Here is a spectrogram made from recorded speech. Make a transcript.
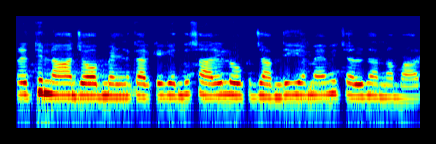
ਪਰ ਇੱਥੇ ਨਾ ਜੌਬ ਮਿਲਣ ਕਰਕੇ ਕਹਿੰਦੇ ਸਾਰੇ ਲੋਕ ਜਾਂਦੇ ਆ, ਮੈਂ ਵੀ ਚੱਲ ਜਾਣਾ ਬਾਹਰ।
